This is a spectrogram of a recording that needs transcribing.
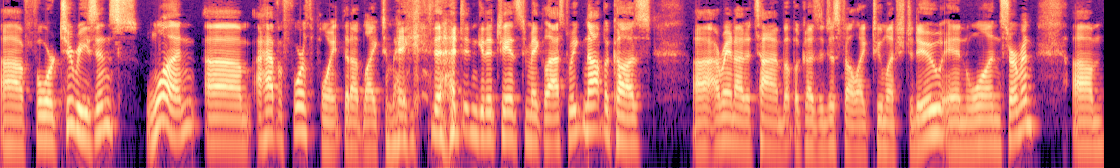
uh, for two reasons. One, um, I have a fourth point that I'd like to make that I didn't get a chance to make last week, not because uh, I ran out of time, but because it just felt like too much to do in one sermon. Um,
